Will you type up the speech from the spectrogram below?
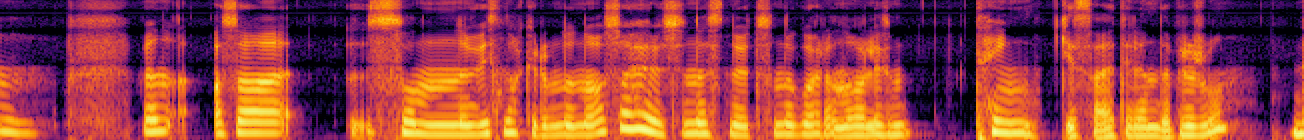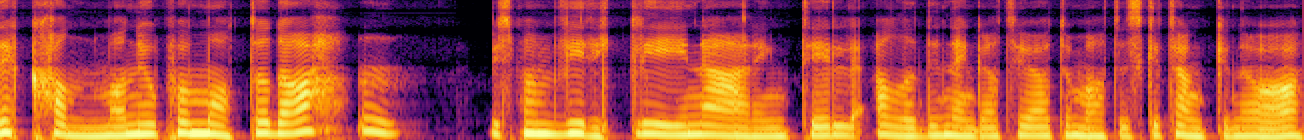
Mm. Men altså, sånn vi snakker om det nå, så høres det nesten ut som det går an å liksom tenke seg til en depresjon. Det kan man jo på en måte da. Mm. Hvis man virkelig gir næring til alle de negative automatiske tankene og,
